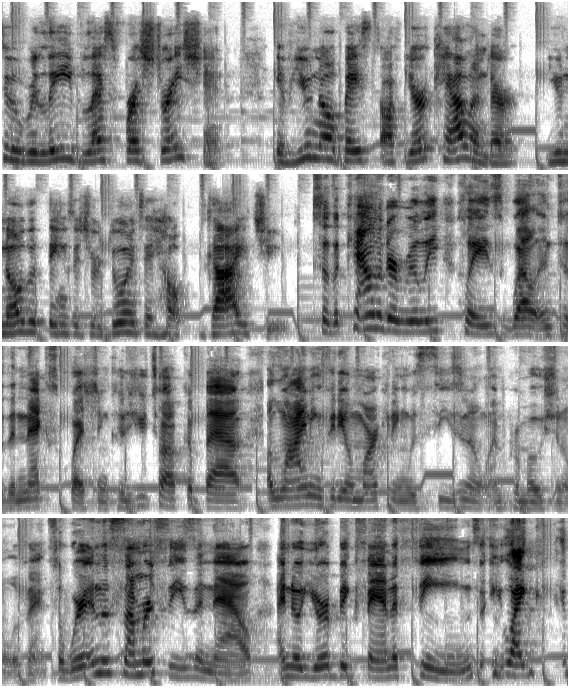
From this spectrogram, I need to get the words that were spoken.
to relieve less frustration. If you know based off your calendar, you know the things that you're doing to help guide you. So the calendar really plays well into the next question because you talk about aligning video marketing with seasonal and promotional events. So we're in the summer season now. I know you're a big fan of themes. You like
